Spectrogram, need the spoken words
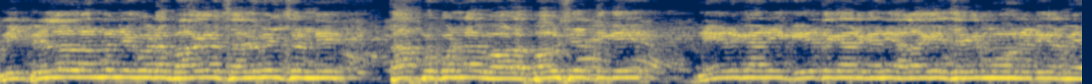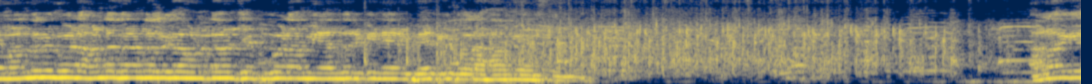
మీ పిల్లలందరినీ కూడా బాగా చదివించండి. తప్పకుండా వాళ్ళ భవిష్యత్తుకి నేను కానీ గీత గారు కానీ అలాగే జగన్మోహన్ రెడ్డి గారు మేమందరం కూడా అండదండలుగా ఉంటామని చెప్పి కూడా మీ అందరికీ నేను వేదిక ద్వారా హామీ ఇస్తున్నాను. అలాగే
